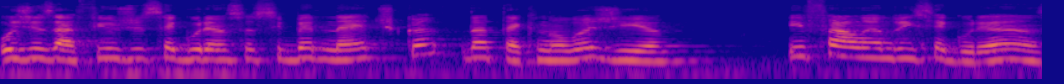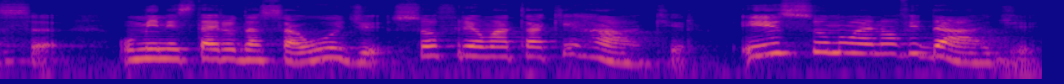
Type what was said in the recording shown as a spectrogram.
os desafios de segurança cibernética da tecnologia. E falando em segurança, o Ministério da Saúde sofreu um ataque hacker. Isso não é novidade.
